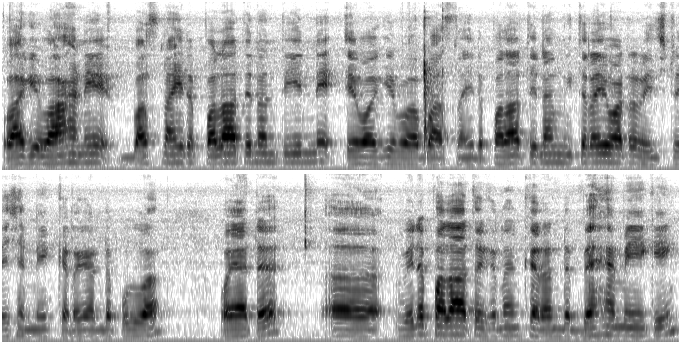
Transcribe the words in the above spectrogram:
ඔයාගේ වාහනේ බස්නාහිර පළාතේ නම් තියෙන්නේ ඒ වගේම බස්නාහිර පළාතේ නම් විතරයි ඔයාට රෙජිස්ට්‍රේෂන් එක කරගන්න පුළුවන්. ඔයාට වෙන පලාතක නම් කරන්න බැහැ මේකෙන්.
